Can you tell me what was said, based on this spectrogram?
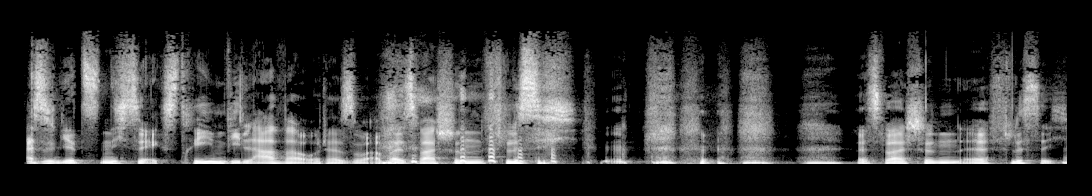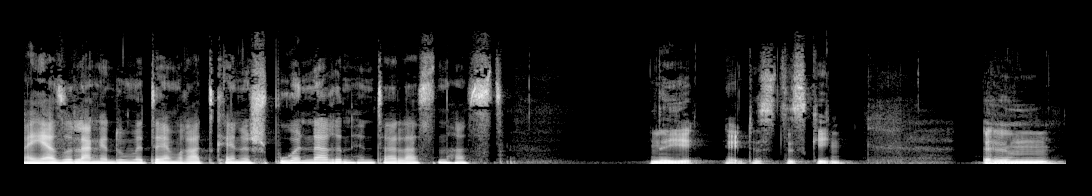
Also jetzt nicht so extrem wie Lava oder so, aber es war schon flüssig. es war schon äh, flüssig. Naja, solange du mit deinem Rad keine Spuren darin hinterlassen hast. Nee, nee, das, das ging. Ähm,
